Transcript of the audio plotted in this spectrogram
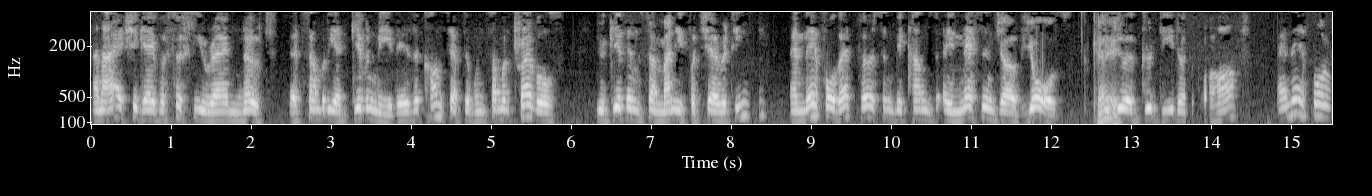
And I actually gave a 50 rand note that somebody had given me. There's a concept of when someone travels, you give them some money for charity and therefore that person becomes a messenger of yours okay. to do a good deed on your behalf. And therefore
